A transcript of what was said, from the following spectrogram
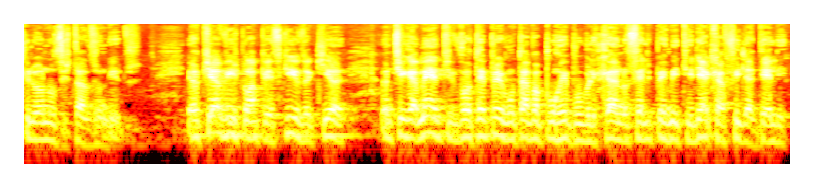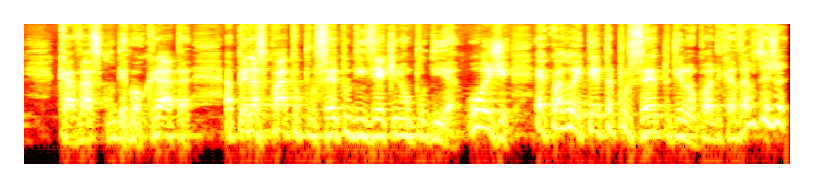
criou nos Estados Unidos. Eu tinha visto uma pesquisa que antigamente você perguntava para um republicano se ele permitiria que a filha dele casasse com um democrata, apenas 4% dizia que não podia. Hoje é quase 80% que não pode casar. Ou seja,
